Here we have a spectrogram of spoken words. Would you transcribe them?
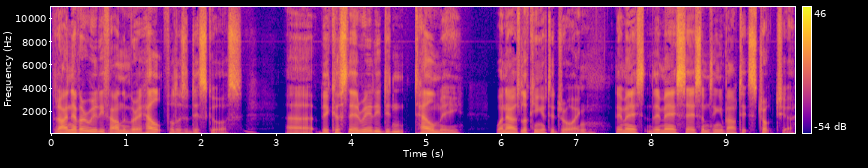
But I never really found them very helpful as a discourse uh, because they really didn't tell me when I was looking at a drawing. They may, they may say something about its structure,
